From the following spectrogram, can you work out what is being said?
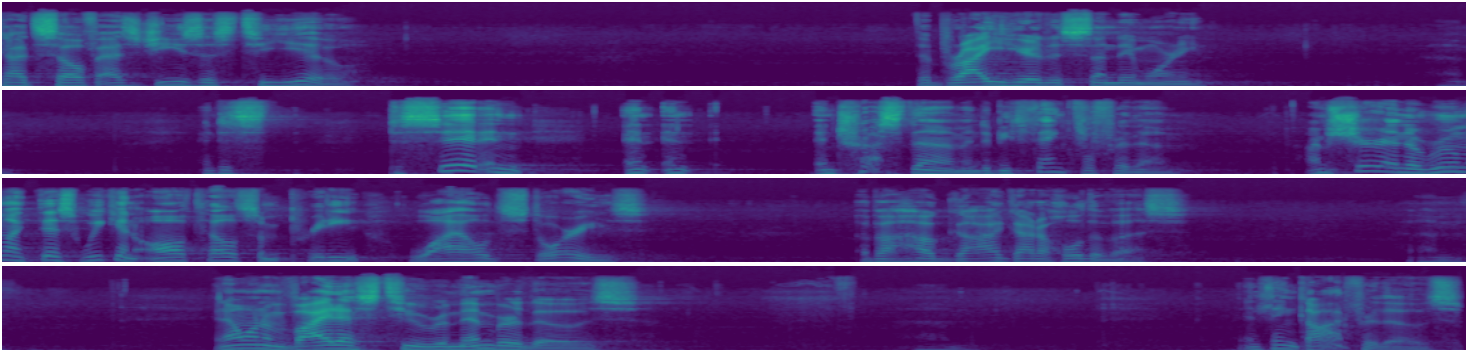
God's self as Jesus to you that brought you here this Sunday morning? Um, and to, to sit and, and, and, and trust them and to be thankful for them. I'm sure in a room like this, we can all tell some pretty wild stories about how God got a hold of us. Um, and I want to invite us to remember those um, and thank God for those.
